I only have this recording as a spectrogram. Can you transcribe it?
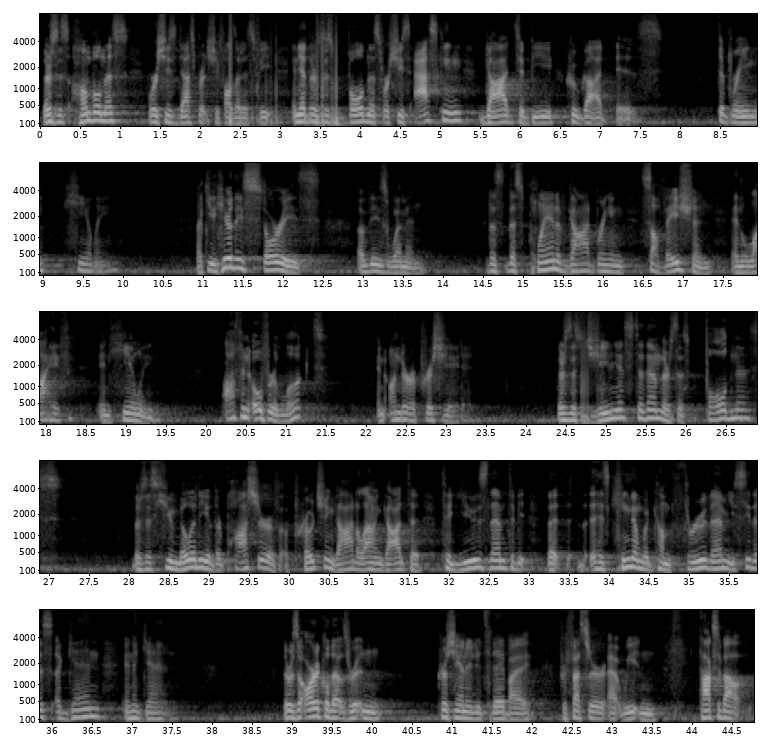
There's this humbleness where she's desperate, she falls at his feet. And yet there's this boldness where she's asking God to be who God is, to bring healing. Like you hear these stories of these women, this, this plan of God bringing salvation and life and healing, often overlooked and underappreciated. There's this genius to them, there's this boldness, there's this humility of their posture of approaching God, allowing God to, to use them to be, that his kingdom would come through them. You see this again and again. There was an article that was written, Christianity Today, by professor at Wheaton. Talks about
